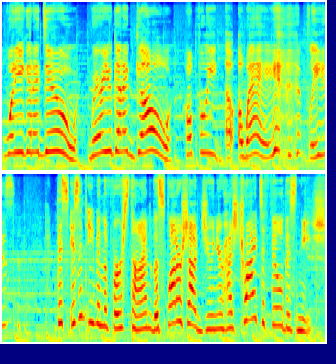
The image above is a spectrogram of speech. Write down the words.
What are you gonna do? Where are you gonna go? Hopefully, uh, away, please. This isn't even the first time the Splattershot Jr. has tried to fill this niche.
